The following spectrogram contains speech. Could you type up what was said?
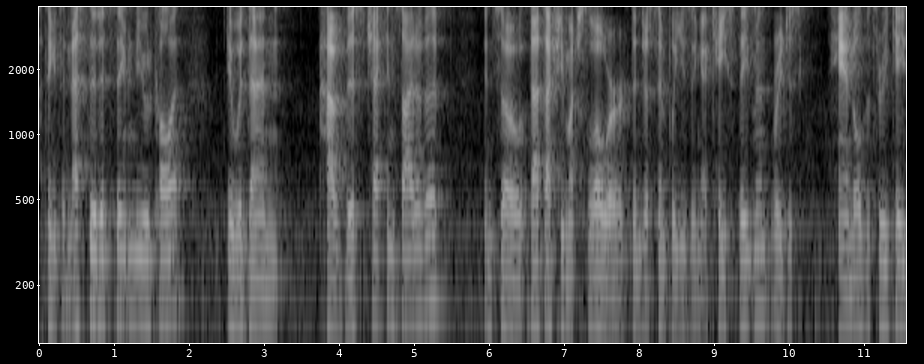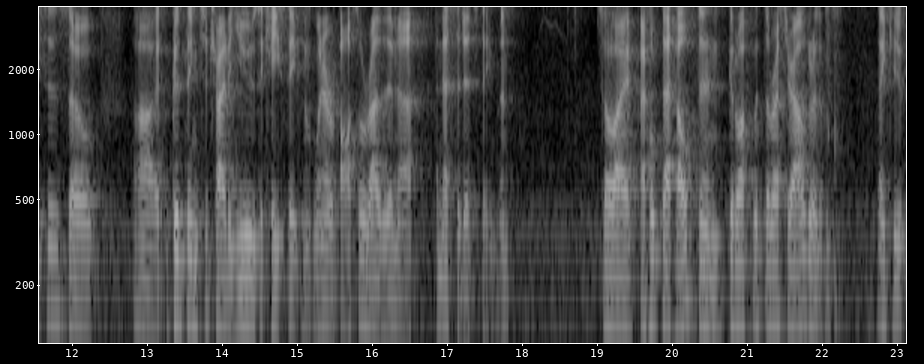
I think it's a nested if statement you would call it, it would then have this check inside of it. And so that's actually much slower than just simply using a case statement where you just handle the three cases. So uh, good thing to try to use a case statement whenever possible rather than a, a nested if statement. So I, I hope that helped and good luck with the rest of your algorithms. Thank you.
